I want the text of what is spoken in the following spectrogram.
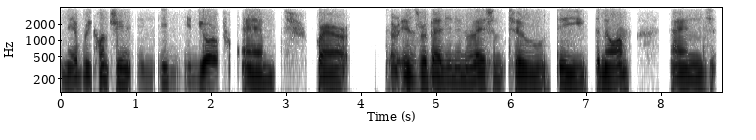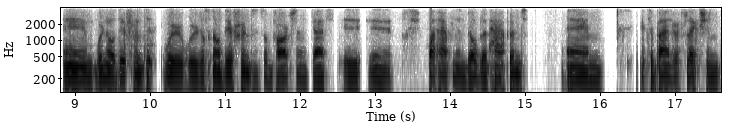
in every country in in, in Europe. Um, where there is rebellion in relation to the the norm, and um, we're no different. We're we're just no different. It's unfortunate that uh, uh, what happened in Dublin happened. Um, it's a bad reflection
